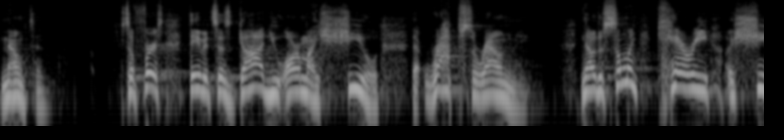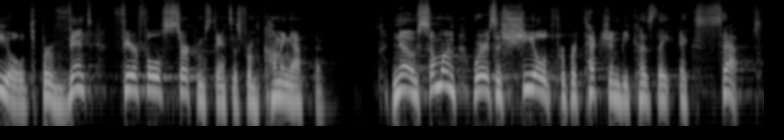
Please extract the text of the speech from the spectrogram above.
mountain. So, first, David says, God, you are my shield that wraps around me. Now, does someone carry a shield to prevent fearful circumstances from coming at them? No, someone wears a shield for protection because they accept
